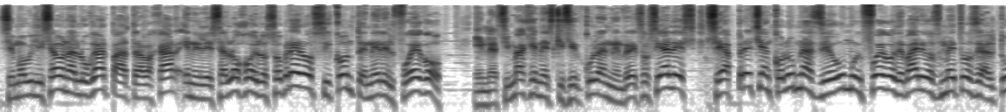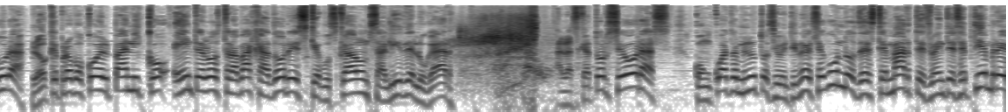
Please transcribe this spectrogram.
se movilizaron al lugar para trabajar en el desalojo de los obreros y contener el fuego. En las imágenes que circulan en redes sociales se aprecian columnas de humo y fuego de varios metros de altura, lo que provocó el pánico entre los trabajadores que buscaron salir del lugar. A las 14 horas, con 4 minutos y 29 segundos de este martes 20 de septiembre,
